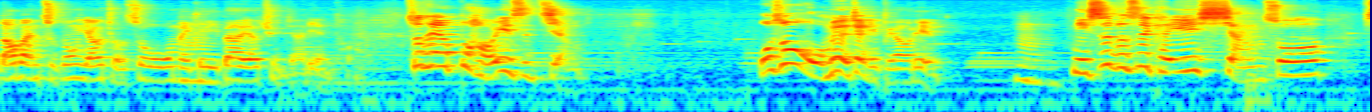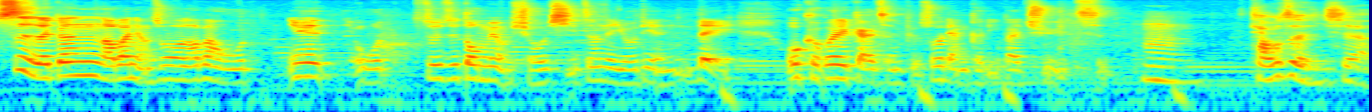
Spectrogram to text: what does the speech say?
老板主动要求，说我每个礼拜二要去你家练头，嗯、所以他又不好意思讲。我说我没有叫你不要练，嗯，你是不是可以想说，试着跟老板讲说，老板我因为我就是都没有休息，真的有点累，我可不可以改成比如说两个礼拜去一次？嗯。调整一下。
